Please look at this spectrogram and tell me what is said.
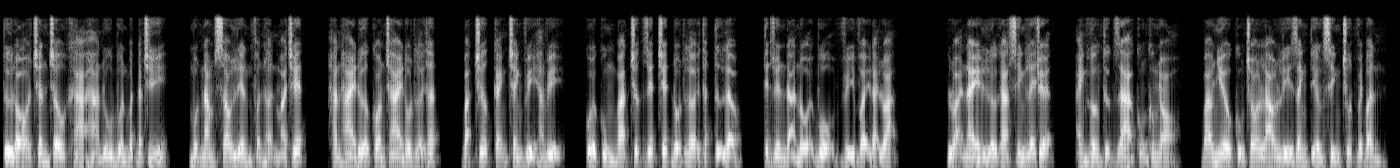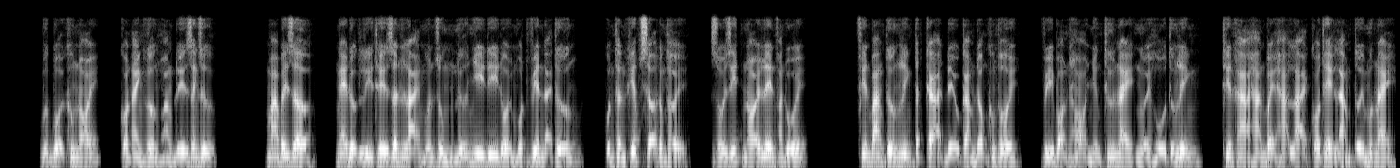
Từ đó chân châu khả hãn u buồn bất đắc chí, một năm sau liền phẫn hận mà chết, hắn hai đứa con trai đột lợi thất, bắt trước cạnh tranh vị hắn vị cuối cùng bạt trước giết chết đột lợi thất tự lập, tiết duyên đà nội bộ vì vậy đại loạn. Loại này lừa gạt xính lễ chuyện, ảnh hưởng thực ra cũng không nhỏ, bao nhiêu cũng cho lao lý danh tiếng xính chút vết bẩn. Bực bội không nói, còn ảnh hưởng hoàng đế danh dự. Mà bây giờ, nghe được lý thế dân lại muốn dùng nữ nhi đi đổi một viên đại tướng, quần thần khiếp sợ đồng thời, rối rít nói lên phản đối. Phiên bang tướng lĩnh tất cả đều cảm động không thôi, vì bọn họ những thứ này người hồ tướng lĩnh, thiên khả hãn bệ hạ lại có thể làm tới mức này.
